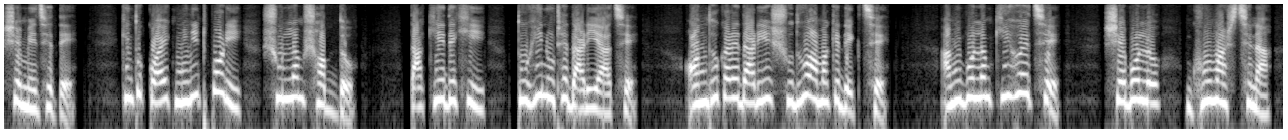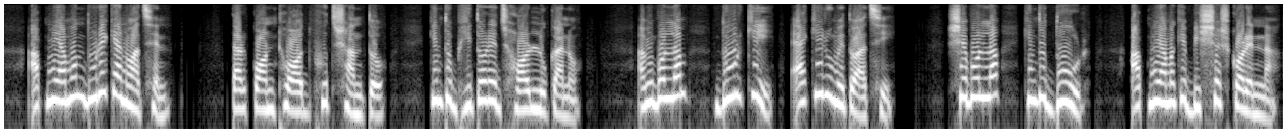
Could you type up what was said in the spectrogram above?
সে মেঝেতে। কিন্তু কয়েক মিনিট পরই শুনলাম শব্দ। তাকিয়ে দেখি তুহিন উঠে দাঁড়িয়ে আছে। অন্ধকারে দাঁড়িয়ে শুধু আমাকে দেখছে। আমি বললাম, কি হয়েছে? সে বলল, ঘুম আসছে না। আপনি এমন দূরে কেন আছেন? তার কণ্ঠ অদ্ভুত শান্ত, কিন্তু ভিতরে ঝড় লুকানো। আমি বললাম, দূর কি? একই রুমে তো আছি। সে বলল, কিন্তু দূর। আপনি আমাকে বিশ্বাস করেন না।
